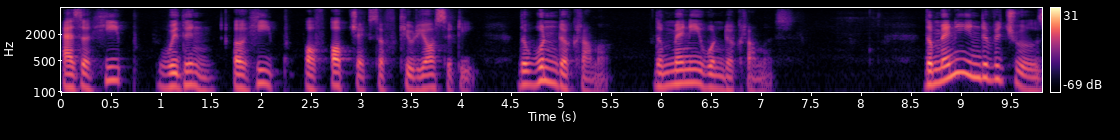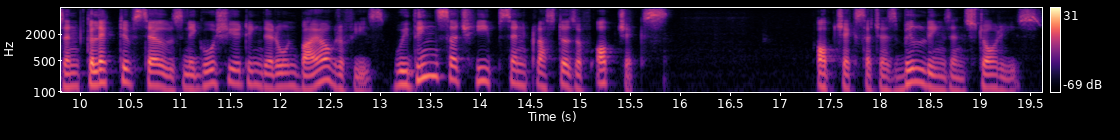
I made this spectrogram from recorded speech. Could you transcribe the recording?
as a heap within a heap of objects of curiosity, the Wunderkammer, the many Wunderkammers. The many individuals and collective selves negotiating their own biographies within such heaps and clusters of objects objects such as buildings and stories,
